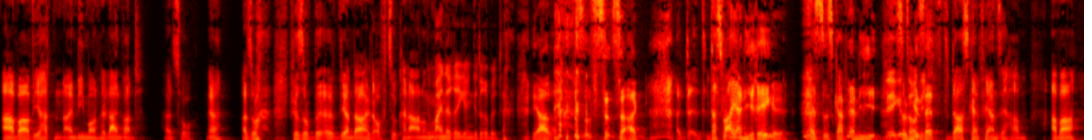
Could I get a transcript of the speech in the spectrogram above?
aber wir hatten einen Beamer und eine Leinwand. halt so, ne? Also für so, äh, wir haben da halt oft so, keine Ahnung. Gemeine Regeln gedribbelt. Ja, sozusagen. Das war ja nie Regel. Weißt du, es gab ja nie Nee, so ein Gesetz, du darfst keinen Fernseher haben. Aber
